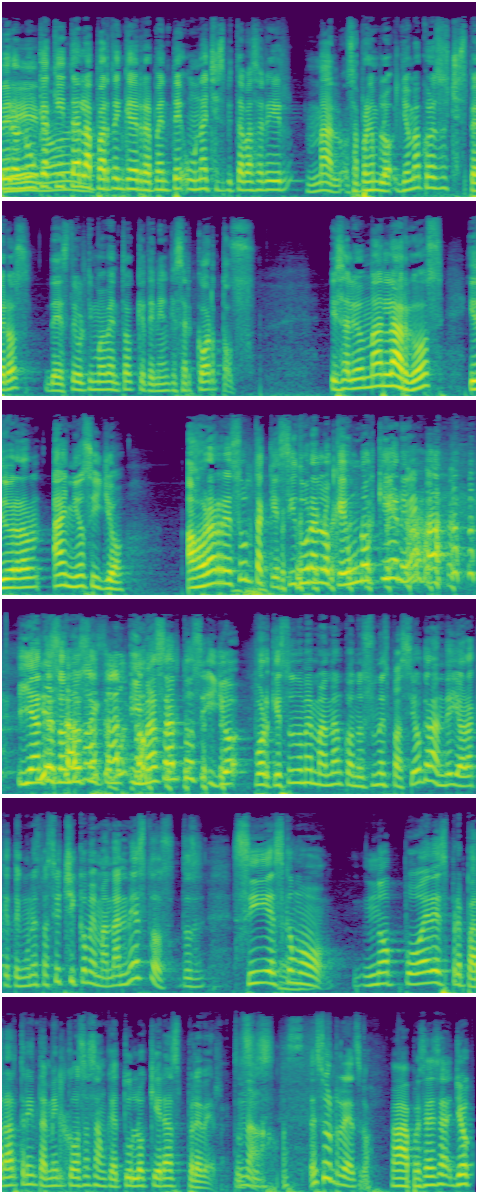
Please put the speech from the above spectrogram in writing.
Pero Sí, nunca no, quita la parte en que de repente una chispita va a salir mal. O sea, por ejemplo, yo me acuerdo de esos chisperos de este último evento que tenían que ser cortos. Y salieron más largos y duraron años y yo. Ahora resulta que sí duran lo que uno quiere. Y antes son dos más como- y más altos. Y yo, porque estos no me mandan cuando es un espacio grande y ahora que tengo un espacio chico me mandan estos. Entonces, sí, es como, no puedes preparar 30 mil cosas aunque tú lo quieras prever. No, Entonces, es un riesgo. Ah, pues esa, yo,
